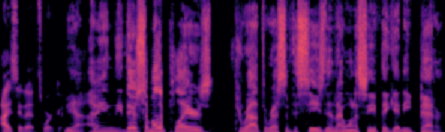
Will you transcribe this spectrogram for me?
I say that's working. Yeah, I mean, there's some other players throughout the rest of the season, and I want to see if they get any better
